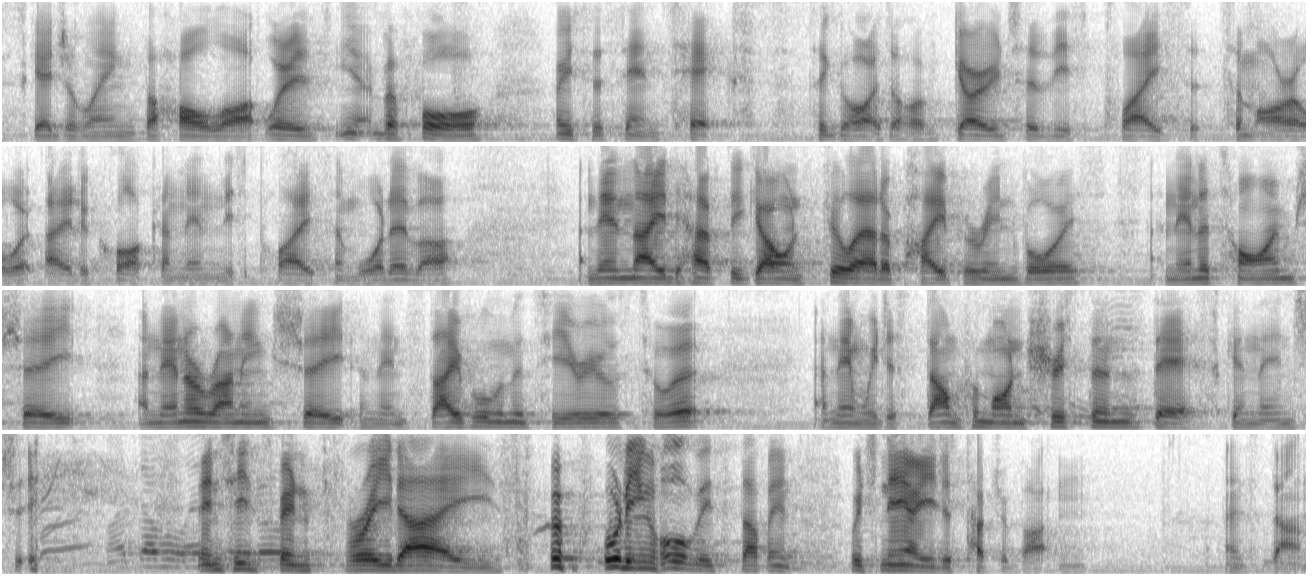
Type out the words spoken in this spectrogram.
scheduling, the whole lot. Whereas you know before I used to send texts to guys, oh, go to this place tomorrow at eight o'clock, and then this place and whatever. And then they'd have to go and fill out a paper invoice, and then a timesheet, and then a running sheet, and then staple the materials to it. And then we just dump them on Tristan's desk, and then she... then she'd spend three days putting all this stuff in, which now you just touch a button, and it's done.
